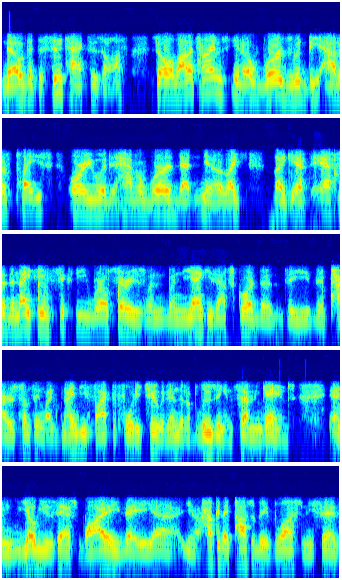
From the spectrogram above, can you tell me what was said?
know that the syntax is off. So a lot of times, you know, words would be out of place, or he would have a word that, you know, like like after the 1960 World Series when when the Yankees outscored the the the Pirates something like 95 to 42 and ended up losing in seven games, and Yogi was asked why they uh, you know how could they possibly have lost, and he said,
